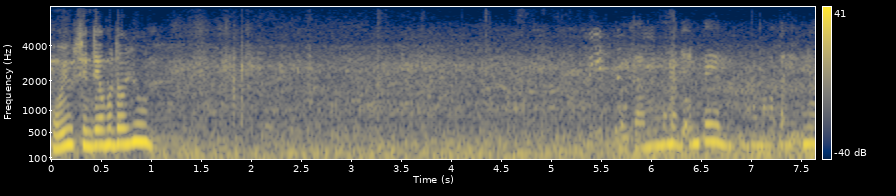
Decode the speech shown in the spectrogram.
O yun, sindihan mo daw yun. Isama mo na doon, Tel. Para makatayo na.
